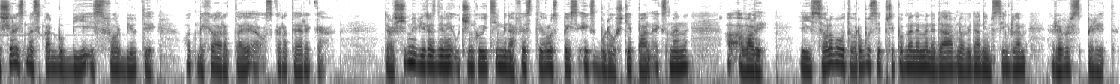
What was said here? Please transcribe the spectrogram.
Slyšeli jsme skladbu B is for Beauty od Michala Rataje a Oskara Téreka. Dalšími výraznými účinkujícími na festivalu SpaceX budou Štěpán X-Men a Avali. Její solovou tvorbu si připomeneme nedávno vydaným singlem River Spirit.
